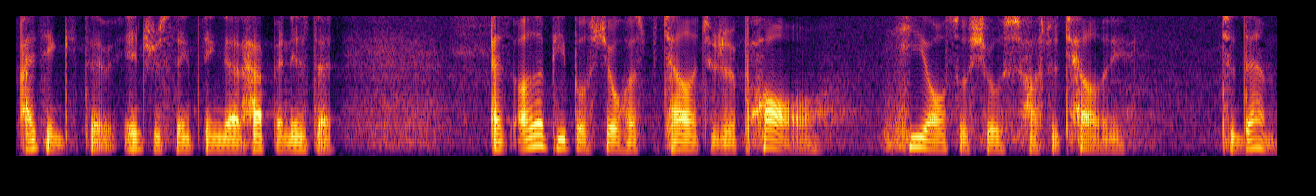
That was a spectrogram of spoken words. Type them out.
I think the interesting thing that happened is that as other people show hospitality to Paul, he also shows hospitality to them.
